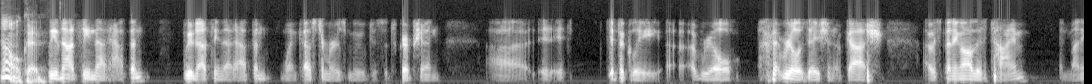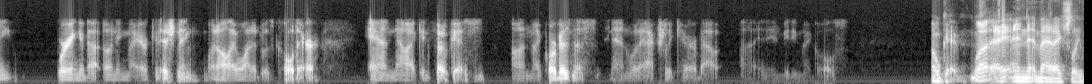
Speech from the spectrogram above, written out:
Oh, okay. We've not seen that happen. We've not seen that happen when customers move to subscription. Uh, it, it's typically a real realization of, gosh, I was spending all this time and money worrying about owning my air conditioning when all I wanted was cold air, and now I can focus on my core business and what I actually care about uh, in, in meeting my goals. Okay. Well, and, and that actually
